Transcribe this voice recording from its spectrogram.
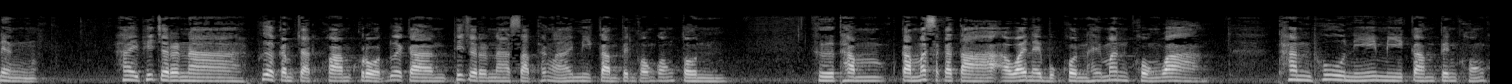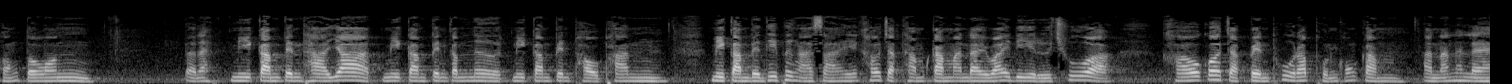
หนึ่งให้พิจารณาเพื่อกำจัดความโกรธด้วยการพิจารณาสัตว์ทั้งหลายมีกรรมเป็นของของตน คือทำกรรมสกตาเอาไว้ในบุคคลให้มั่นคงว่า ท่านผู้นี้มีกรรมเป็นของของตนแต่นะมีกรรมเป็นทายาทมีกรรมเป็นกำเนิด มีกรรมเป็นเผ่าพันธุ์ มีกรรมเป็นที่พึ่งอาศัย เขาจะทำกรรมอันใดไว้ดีหรือชั่ว เขาก็จะเป็นผู้รับผลของกรรม อันนั้นนั่นแหละ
